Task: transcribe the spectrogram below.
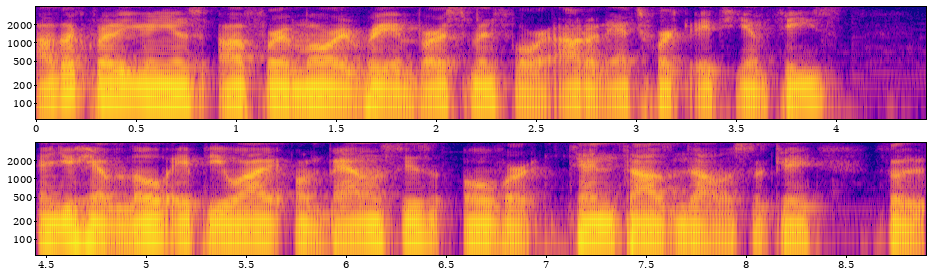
other credit unions offer more reimbursement for out of network ATM fees and you have low APY on balances over ten thousand dollars. Okay, so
